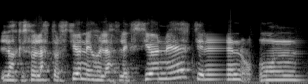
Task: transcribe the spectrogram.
los que son las torsiones o las flexiones tienen un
